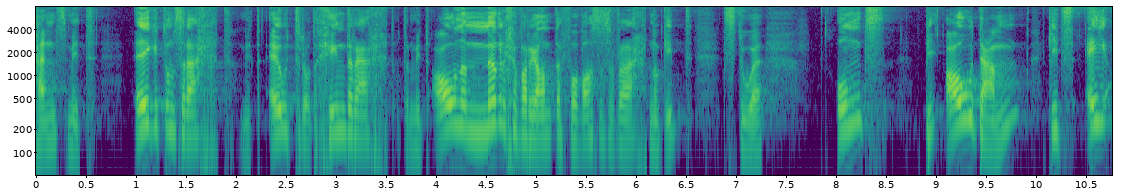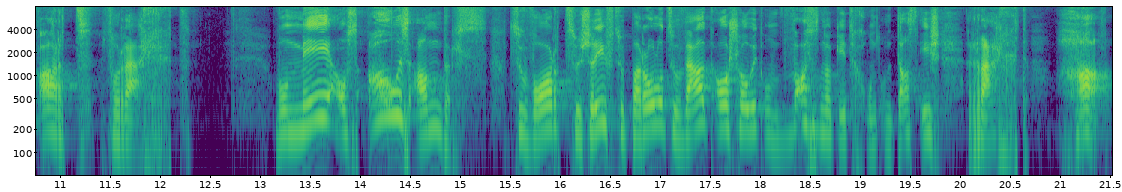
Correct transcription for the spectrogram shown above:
haben es mit Eigentumsrecht, mit Eltern- oder Kinderrecht oder mit allen möglichen Varianten von was es Recht noch gibt, zu tun. Und bei all dem gibt es eine Art von Recht, wo mehr als alles anderes zu Wort, zu Schrift, zu Parole, zu Weltanschauung und was es noch gibt, kommt. Und das ist Recht haben.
